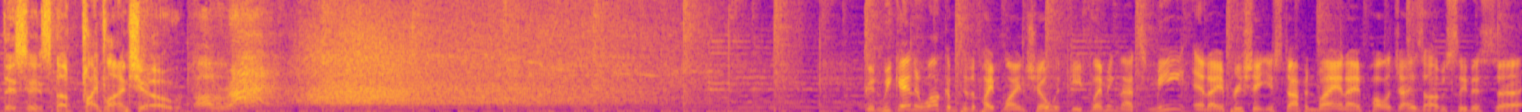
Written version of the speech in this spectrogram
This is The Pipeline Show. All right. Good weekend and welcome to the Pipeline Show with Guy Fleming. That's me, and I appreciate you stopping by. And I apologize. Obviously, this uh,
